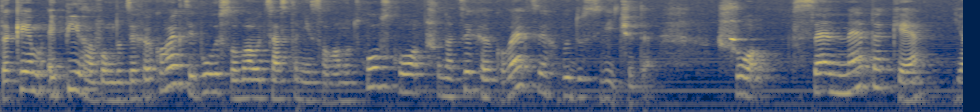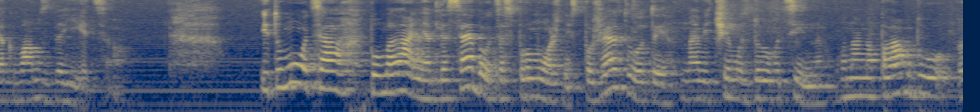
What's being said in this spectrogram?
Таким епіграфом до цих реколекцій були слова отця Станіслава Нуцьковського, що на цих реколекціях ви досвідчите, що все не таке, як вам здається. І тому оця помирання для себе, оця спроможність пожертвувати навіть чимось дорогоцінним, вона направду е,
